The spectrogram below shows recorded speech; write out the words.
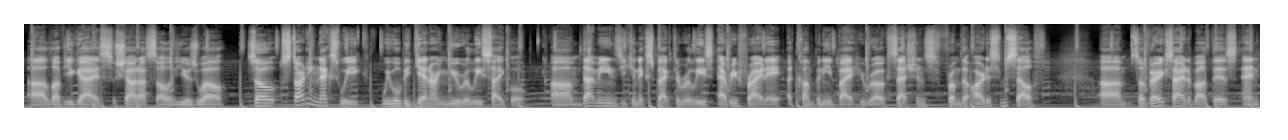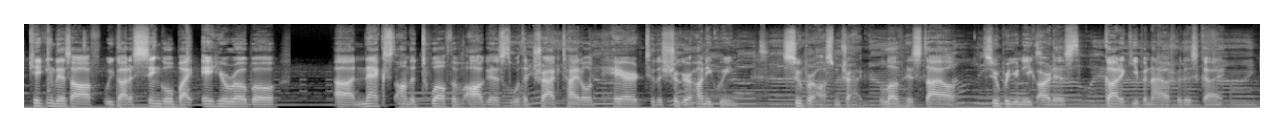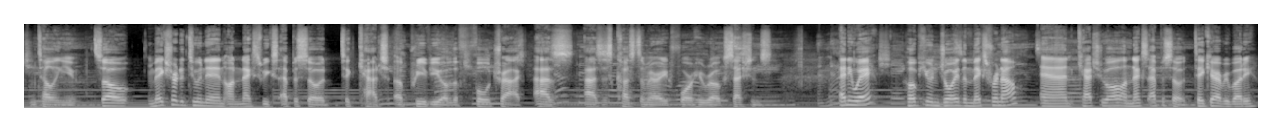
Uh, love you guys, so shout outs to all of you as well. So, starting next week, we will begin our new release cycle. Um, that means you can expect a release every Friday, accompanied by heroic sessions from the artist himself. Um, so very excited about this. And kicking this off, we got a single by Ahirobo uh, next on the 12th of August with a track titled Heir to the Sugar Honey Queen. Super awesome track. Love his style. Super unique artist. Gotta keep an eye out for this guy. I'm telling you. So make sure to tune in on next week's episode to catch a preview of the full track as as is customary for heroic sessions. Anyway, hope you enjoy the mix for now and catch you all on next episode. Take care, everybody.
